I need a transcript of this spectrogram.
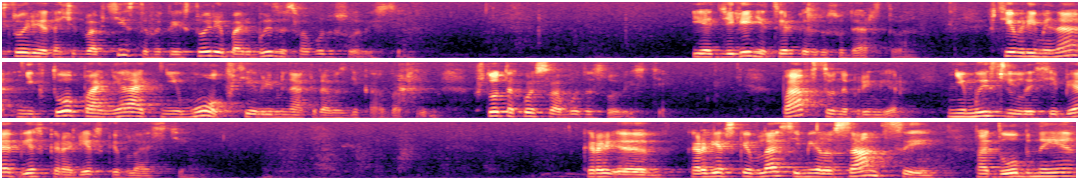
история, значит, баптистов – это история борьбы за свободу совести и отделения церкви от государства. В те времена никто понять не мог, в те времена, когда возникал баптизм, что такое свобода совести. Папство, например, не мыслило себя без королевской власти. Э, королевская власть имела санкции, подобные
